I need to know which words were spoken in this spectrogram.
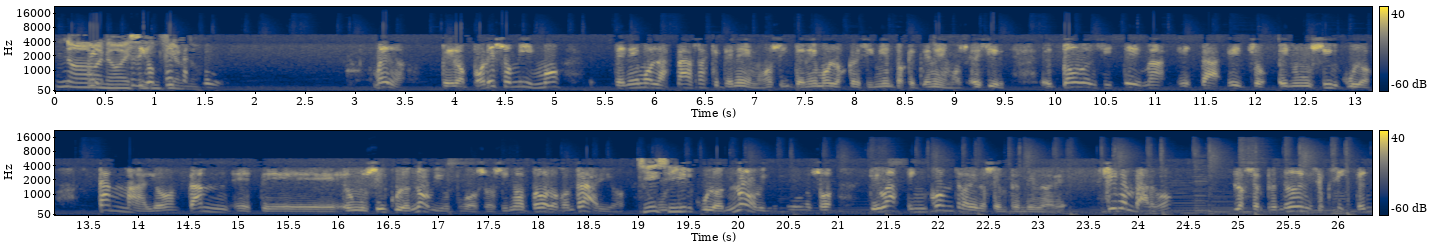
No, no, es el digo, infierno. Bueno, pero por eso mismo tenemos las tasas que tenemos y tenemos los crecimientos que tenemos. Es decir, eh, todo el sistema está hecho en un círculo tan malo, tan este, un círculo no virtuoso, sino todo lo contrario, Sí, un sí. círculo no virtuoso que va en contra de los emprendedores. Sin embargo, los emprendedores existen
